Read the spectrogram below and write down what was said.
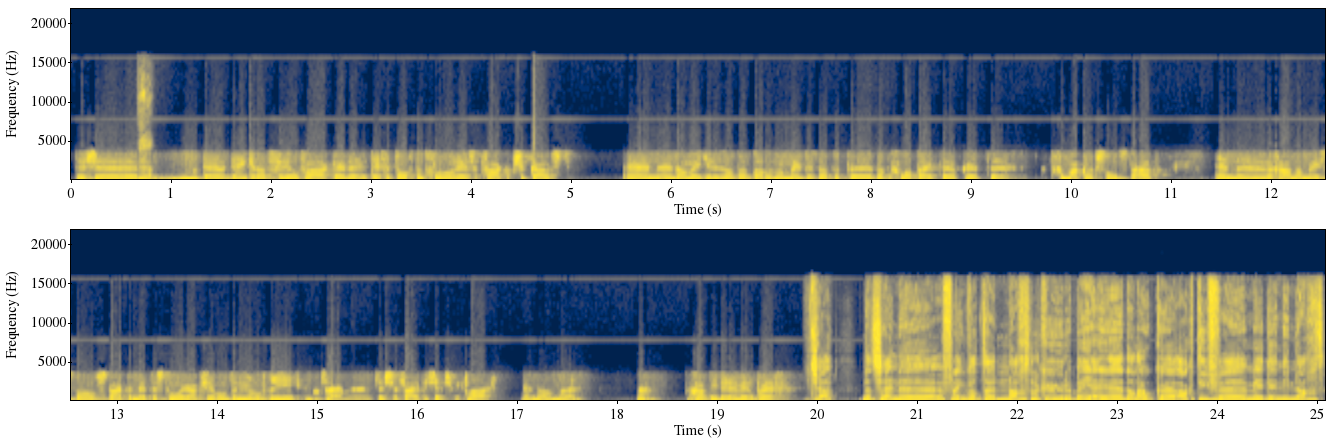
Dus uh, ja. je moet eigenlijk denken dat heel vaak, hè, tegen het ochtendgloren is het vaak op zijn koudst. En dan weet je dus dat, dat dat het moment is dat, het, dat de gladheid ook het, het gemakkelijkst ontstaat. En we gaan dan meestal starten met de strooiactie rond een uur of drie. En dan zijn we tussen vijf en zes weer klaar. En dan, nou, dan gaat iedereen weer op weg. Tja, dat zijn uh, flink wat nachtelijke uren. Ben jij dan ook actief midden in die nacht?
